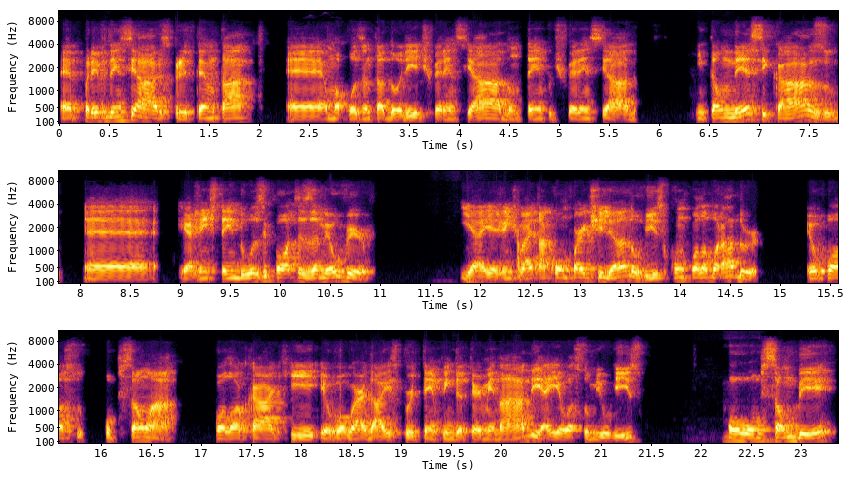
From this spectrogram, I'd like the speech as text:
é, previdenciários, para ele tentar é, uma aposentadoria diferenciada, um tempo diferenciado. Então, nesse caso, é, a gente tem duas hipóteses, a meu ver. E aí a gente vai estar compartilhando o risco com o colaborador. Eu posso, opção A, colocar que eu vou guardar isso por tempo indeterminado, e aí eu assumi o risco. Ou opção B,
